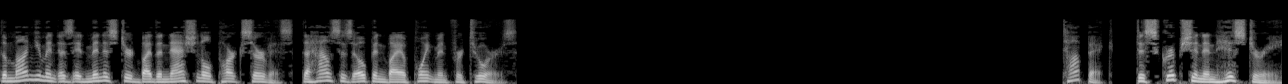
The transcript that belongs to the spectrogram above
The monument is administered by the National Park Service. The house is open by appointment for tours. Topic: Description and history.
